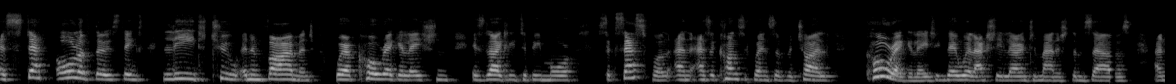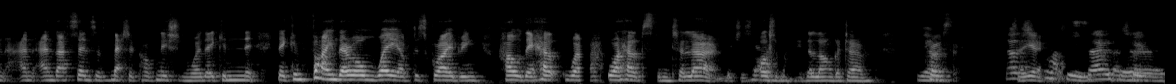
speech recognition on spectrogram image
a step, all of those things lead to an environment where co regulation is likely to be more successful. And as a consequence of a child co-regulating they will actually learn to manage themselves and and and that sense of metacognition where they can they can find their own way of describing how they help what, what helps them to learn which is yeah. ultimately the longer term yeah. process that's so, yeah. true. So That's good. True.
